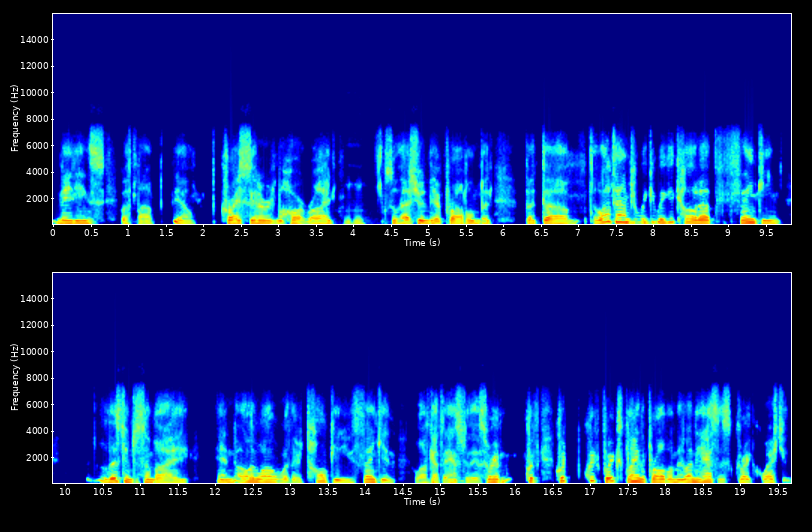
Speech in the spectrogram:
meetings with my you know Christ centered and my heart right. Mm-hmm. So that shouldn't be a problem. But but um, a lot of times we get, we get caught up thinking, listening to somebody, and all the while while they're talking, you thinking, well, I've got the answer to this. Or quit quit quit quit explain the problem and let me ask this great question.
